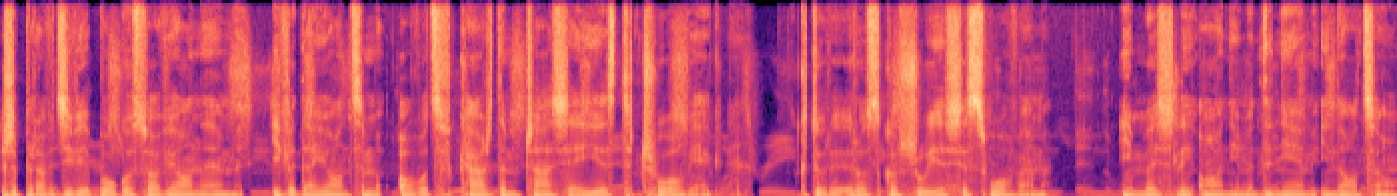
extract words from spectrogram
że prawdziwie błogosławionym i wydającym owoc w każdym czasie jest człowiek, który rozkoszuje się słowem i myśli o nim dniem i nocą.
